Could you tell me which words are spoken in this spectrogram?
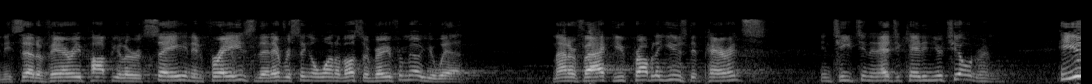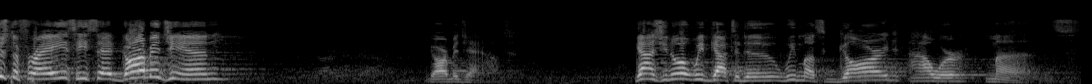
And he said a very popular saying and phrase that every single one of us are very familiar with. Matter of fact, you've probably used it, parents, in teaching and educating your children. He used the phrase, he said, garbage in, garbage out. Guys, you know what we've got to do? We must guard our minds.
